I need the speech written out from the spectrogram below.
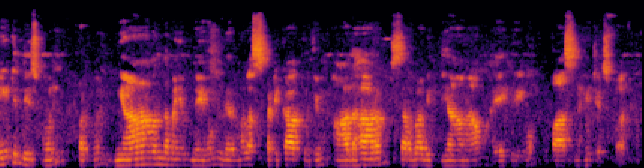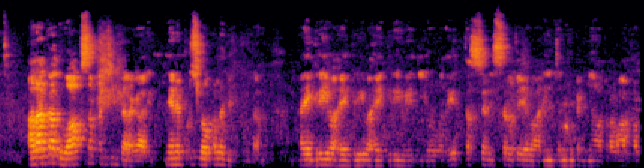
నీటిని తీసుకొని పట్టుకొని జ్ఞానందమయం దేవం నిర్మల స్ఫటికాకృతిం ఆధారం సర్వ విద్యానాం హయగ్రీవం ఉపాసన చేసుకోవాలి. అలా కాదు వాక్ సంబంధించి పెరగాలి. నేను ఎప్పుడు శ్లోకంలో చెప్పుకుంటాను. హయగ్రీవ హయగ్రీవ హయగ్రీవేదియో అదే తస్య నిస్సరతే వాణి జన్మకన్యా ప్రవాహం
